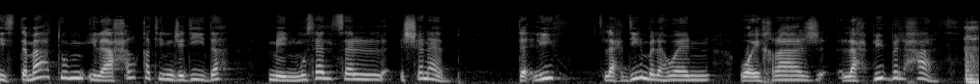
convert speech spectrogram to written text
استمعتم إلى حلقة جديدة من مسلسل شناب تأليف سلاح الدين بلهوان وإخراج لحبيب بالحارث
